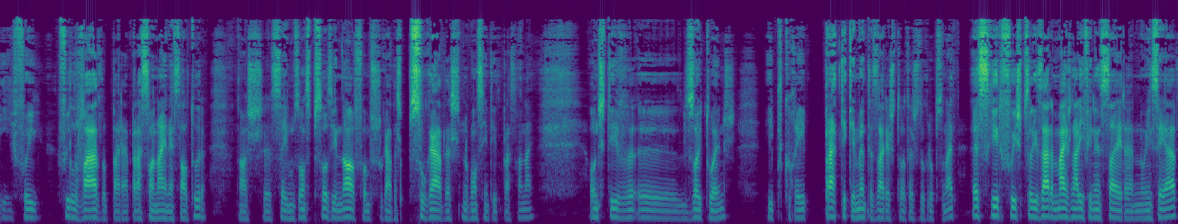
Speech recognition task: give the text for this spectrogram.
e fui, fui levado para, para a SONAI nessa altura, nós uh, saímos 11 pessoas e 9 fomos sugadas, sugadas no bom sentido para a Sonai, onde estive uh, eh, 18 anos e percorri praticamente as áreas todas do Grupo Sonai. A seguir fui especializar mais na área financeira no INSEAD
